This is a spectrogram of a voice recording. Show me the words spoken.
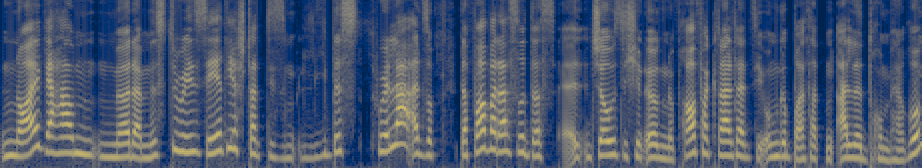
neu. Wir haben eine Murder-Mystery-Serie statt diesem Liebesthriller. Also davor war das so, dass äh, Joe sich in irgendeine Frau verknallt hat, sie umgebracht hat und alle drumherum.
